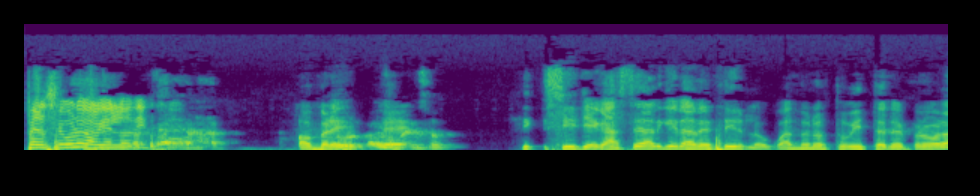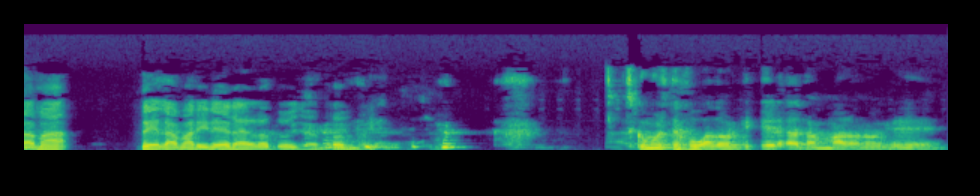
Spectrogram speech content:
Pero seguro que alguien lo dijo. Hombre, eh, si, si llegase alguien a decirlo cuando no estuviste en el programa, de la marinera, es lo tuyo, entonces. Es como este jugador que era tan malo, ¿no? Que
